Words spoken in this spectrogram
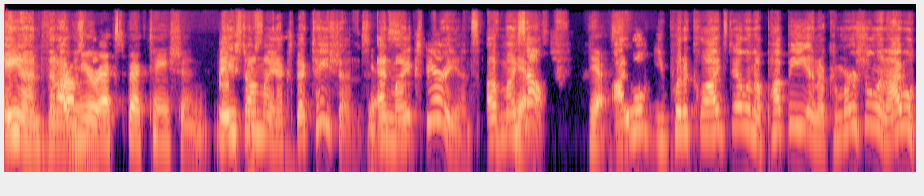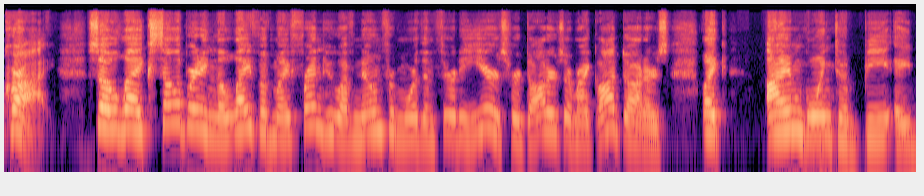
And that From I was your expectation based on my expectations yes. and my experience of myself. Yes. yes. I will you put a Clydesdale and a puppy in a commercial and I will cry. So, like celebrating the life of my friend who I've known for more than 30 years, her daughters are my goddaughters. Like, I'm going to be a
